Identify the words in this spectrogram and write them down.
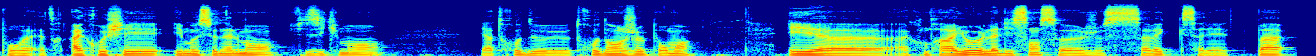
pour être accroché émotionnellement, physiquement. Il y a trop de trop d'enjeux pour moi. Et à contrario, la licence, je savais que ça allait pas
